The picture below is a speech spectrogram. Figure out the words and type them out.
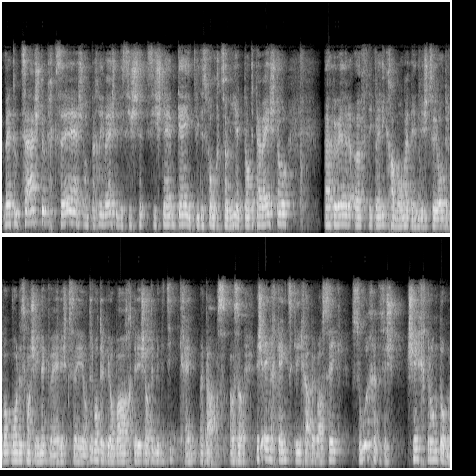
wenn du zehn Stück gesehen hast und ein bisschen weißt, wie das System geht, wie das funktioniert, oder dann weißt du, bei welcher Öffnung, welche Kanone drin ist oder wo, wo das Maschinengewehr ist oder wo der Beobachter ist, oder mit der Zeit kennt man das. Also, ist eigentlich ganz das Gleiche, aber was ich suche, das ist Geschichte rundum.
